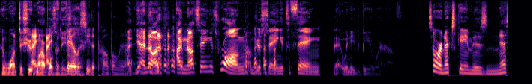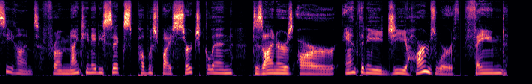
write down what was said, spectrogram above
who want to shoot I, marbles I at each other. I fail other. to see the problem with I- that. yeah, no, I'm, I'm not saying it's wrong. I'm just saying it's a thing that we need to be aware of. So our next game is Nessie Hunt from 1986, published by Search Glen. Designers are Anthony G. Harmsworth, famed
